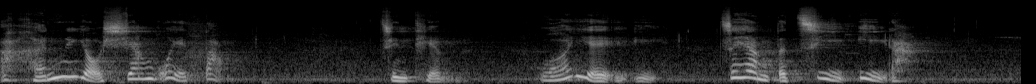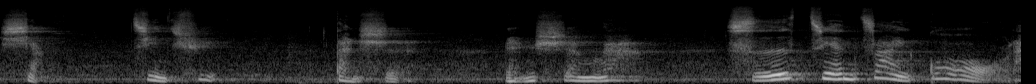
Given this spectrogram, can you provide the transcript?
啊，很有香味道。今天我也以这样的记忆啦，想进去，但是人生啊，时间再过啦。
